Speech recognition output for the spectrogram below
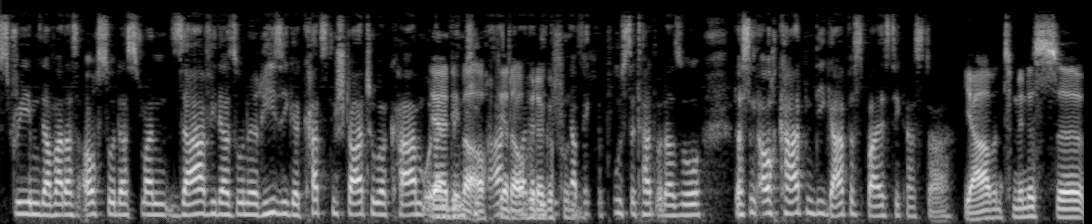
Stream, da war das auch so, dass man sah, wie da so eine riesige Katzenstatue kam oder Ja, ein die war auch- die hat er auch der wieder gefunden. weggepustet hat oder so. Das sind auch Karten, die gab es bei Stickerstar. Ja, und zumindest äh,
